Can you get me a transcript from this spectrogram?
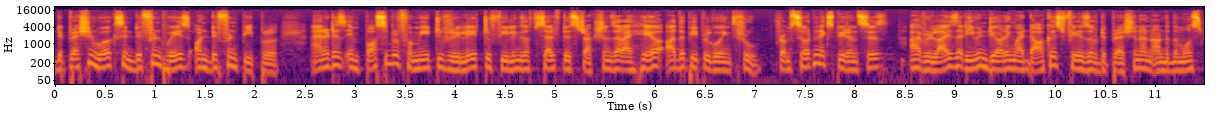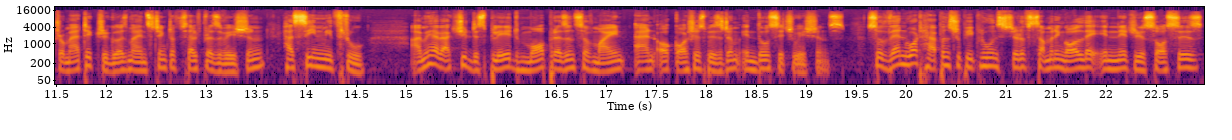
Depression works in different ways on different people, and it is impossible for me to relate to feelings of self destruction that I hear other people going through. From certain experiences, I have realized that even during my darkest phase of depression and under the most traumatic triggers, my instinct of self preservation has seen me through. I may have actually displayed more presence of mind and or cautious wisdom in those situations. So then what happens to people who instead of summoning all their innate resources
